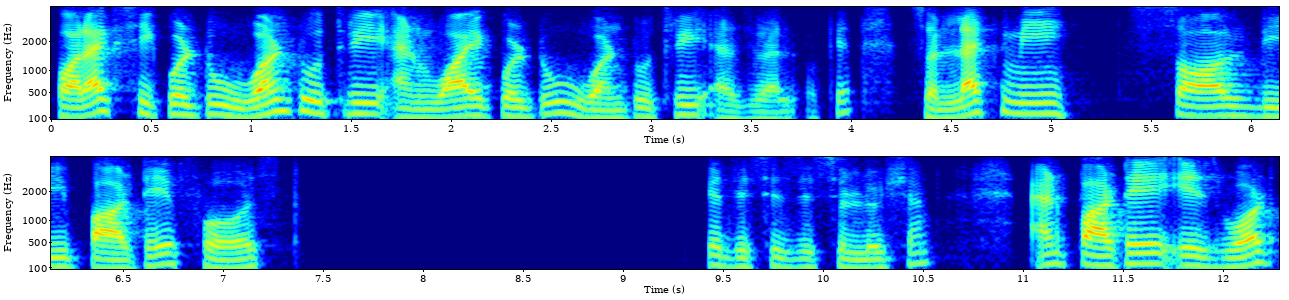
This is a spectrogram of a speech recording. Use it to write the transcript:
for x equal to 1 2 3 and y equal to 1 2 3 as well okay? So let me solve the part A first. Okay, this is the solution. And part A is what?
